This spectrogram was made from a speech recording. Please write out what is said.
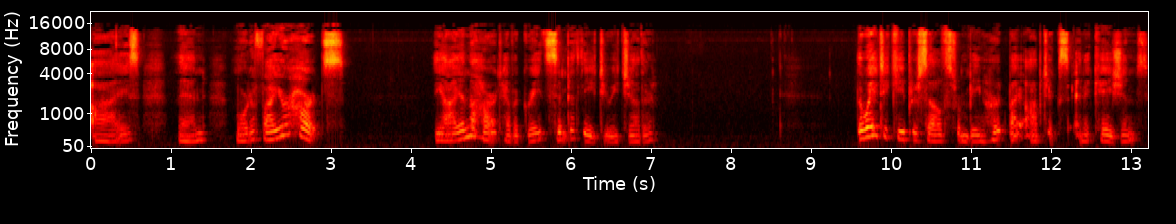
eyes, then mortify your hearts. The eye and the heart have a great sympathy to each other. The way to keep yourselves from being hurt by objects and occasions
